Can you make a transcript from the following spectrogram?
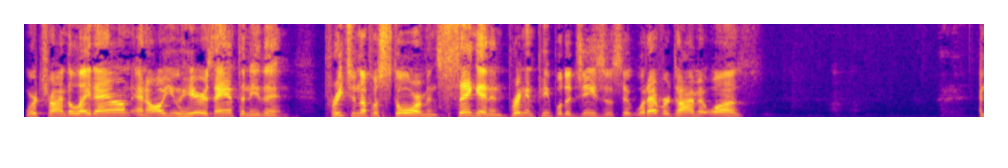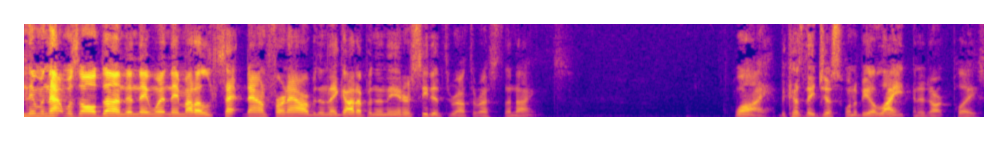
we're trying to lay down, and all you hear is Anthony then preaching up a storm and singing and bringing people to Jesus at whatever time it was. And then when that was all done, then they went and they might have sat down for an hour, but then they got up and then they interceded throughout the rest of the night. Why? Because they just want to be a light in a dark place.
